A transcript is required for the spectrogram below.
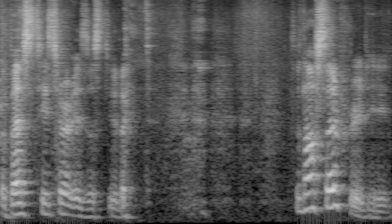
the best teacher is a student. it's not separated.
